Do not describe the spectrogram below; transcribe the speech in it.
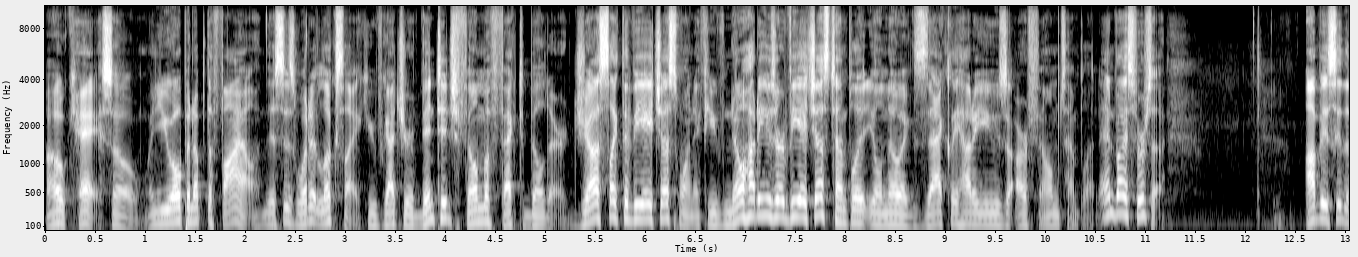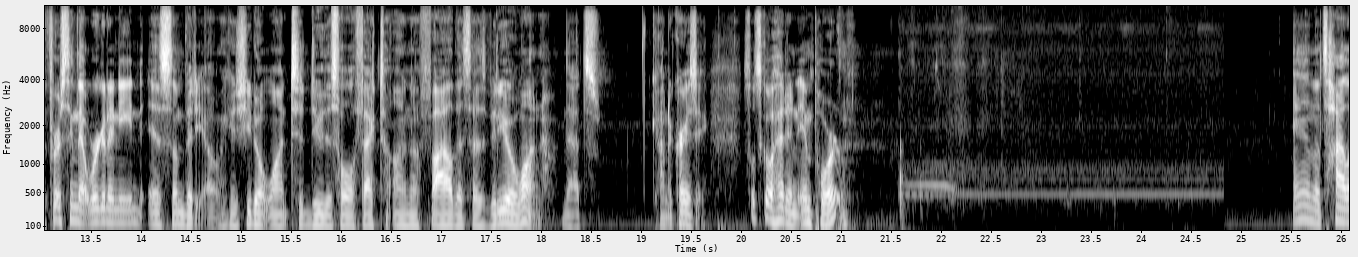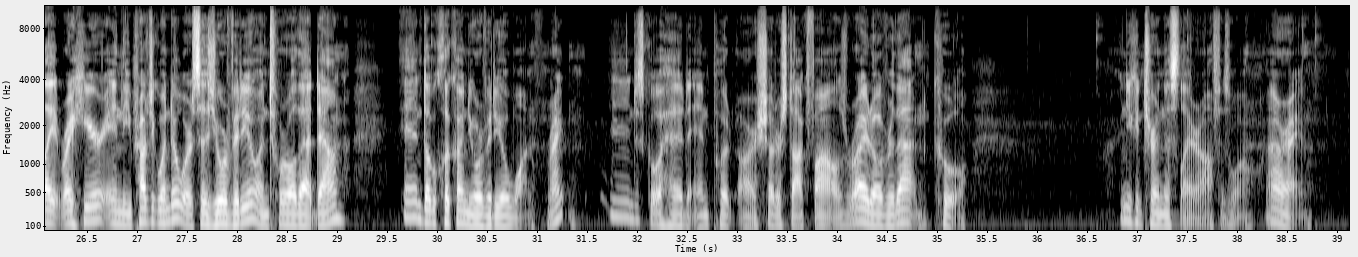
Okay, so when you open up the file, this is what it looks like. You've got your vintage film effect builder, just like the VHS one. If you know how to use our VHS template, you'll know exactly how to use our film template, and vice versa. Obviously, the first thing that we're going to need is some video, because you don't want to do this whole effect on a file that says video one. That's kind of crazy. So let's go ahead and import. And let's highlight right here in the project window where it says your video and twirl that down and double click on your video one, right? And just go ahead and put our Shutterstock files right over that. Cool. And you can turn this layer off as well. All right.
